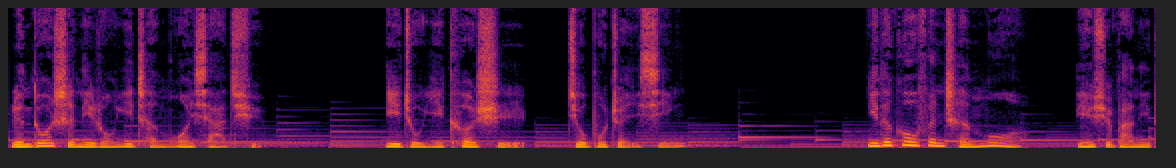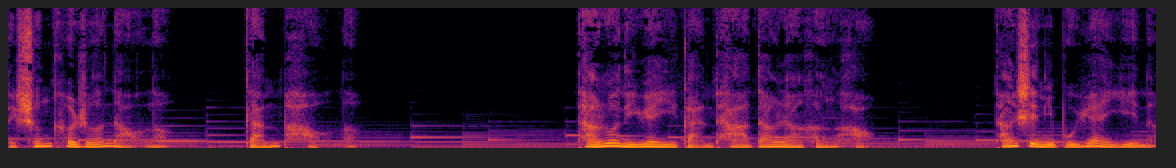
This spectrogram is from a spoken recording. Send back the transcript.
人多时你容易沉默下去，一主一客时就不准行。你的过分沉默，也许把你的生客惹恼了，赶跑了。倘若你愿意赶他，当然很好；倘使你不愿意呢，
